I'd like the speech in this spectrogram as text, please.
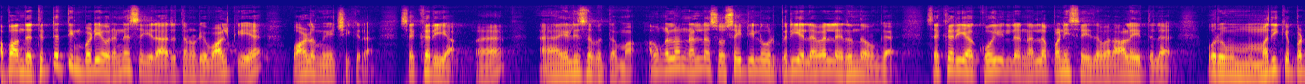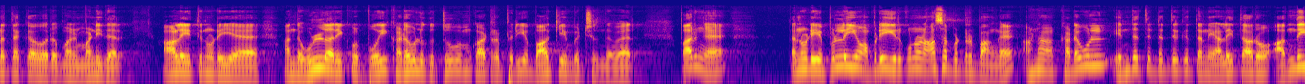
அப்போ அந்த திட்டத்தின்படி அவர் என்ன செய்கிறாரு? தன்னுடைய வாழ்க்கையை வாழ முயற்சிக்கிறார். செக்கரியா எலிசபெத் அம்மா. அவங்கெல்லாம் நல்ல சொசைட்டியில் ஒரு பெரிய லெவலில் இருந்தவங்க. செக்கரியா கோயிலில் நல்ல பணி செய்தவர் ஆலயத்தில். ஒரு மதிக்கப்படத்தக்க ஒரு ம மனிதர். ஆலயத்தினுடைய அந்த உள்ளறைக்குள் போய் கடவுளுக்கு தூபம் காட்டுற பெரிய பாக்கியம் பெற்றிருந்தவர். பாருங்கள் தன்னுடைய பிள்ளையும் அப்படியே இருக்கணும்னு ஆசைப்பட்டிருப்பாங்க. ஆனால் கடவுள் எந்த திட்டத்திற்கு தன்னை அழைத்தாரோ அதை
